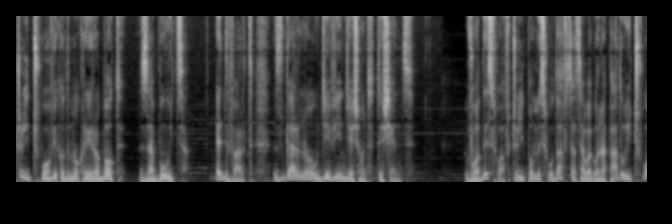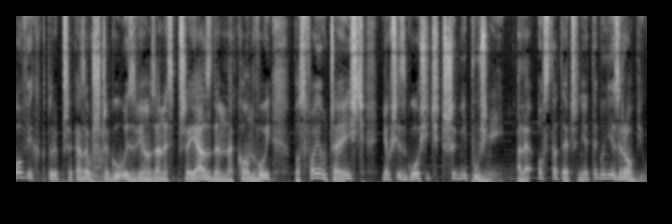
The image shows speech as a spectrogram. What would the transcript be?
czyli człowiek od mokrej roboty, zabójca. Edward zgarnął 90 tysięcy. Władysław, czyli pomysłodawca całego napadu i człowiek, który przekazał szczegóły związane z przejazdem na konwój, po swoją część miał się zgłosić trzy dni później, ale ostatecznie tego nie zrobił.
